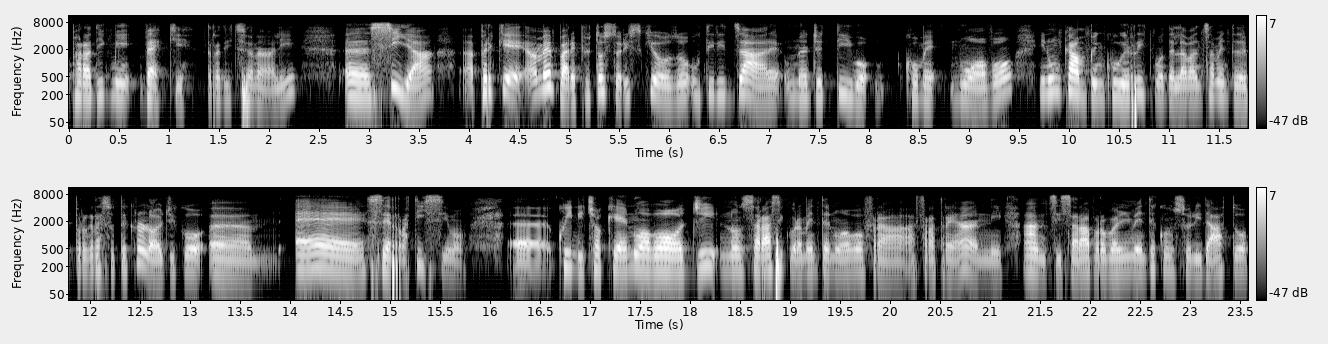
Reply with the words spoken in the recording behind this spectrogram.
paradigmi vecchi, tradizionali, eh, sia eh, perché a me pare piuttosto rischioso utilizzare un aggettivo come nuovo in un campo in cui il ritmo dell'avanzamento del progresso tecnologico eh, è serratissimo. Eh, quindi ciò che è nuovo oggi non sarà sicuramente nuovo fra, fra, tre anni, anzi sarà probabilmente consolidato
